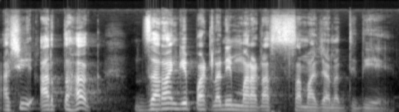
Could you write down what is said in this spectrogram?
अशी अर्थहक जरांगे पाटलांनी मराठा समाजाला दिली आहे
